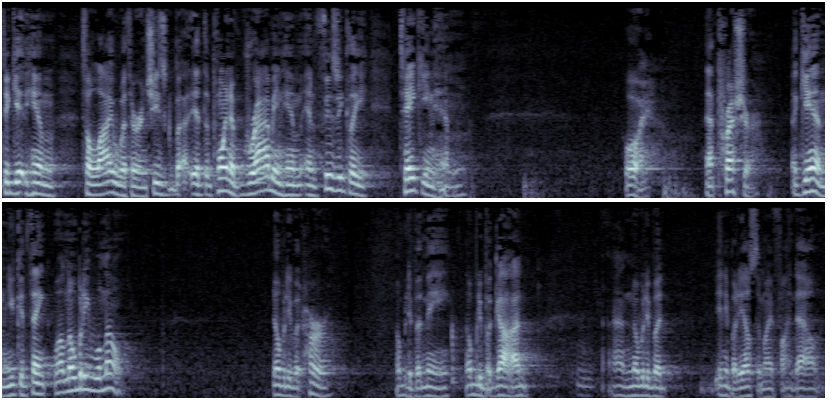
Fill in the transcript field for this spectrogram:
to get him to lie with her. And she's at the point of grabbing him and physically taking him. Boy, that pressure. Again, you could think, well, nobody will know. Nobody but her. Nobody but me. Nobody but God. And nobody but anybody else that might find out.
